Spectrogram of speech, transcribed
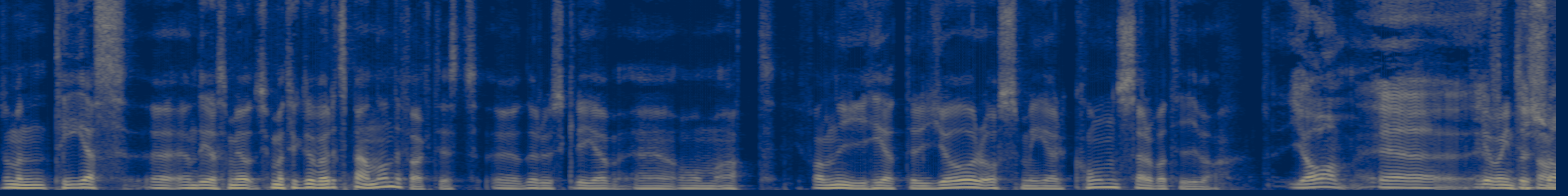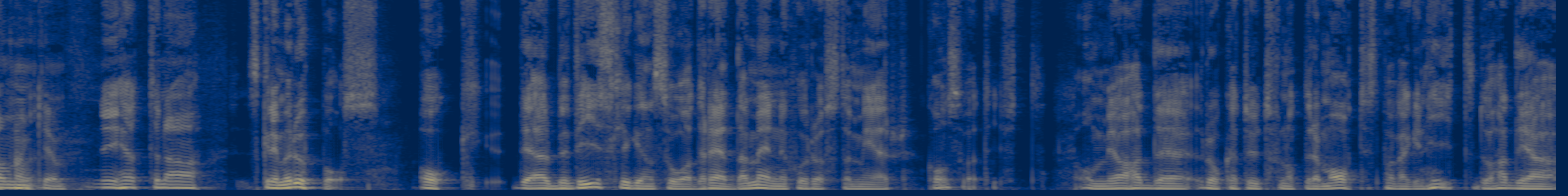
Som en tes, eh, en del som jag, som jag tyckte var väldigt spännande faktiskt. eh, Där du skrev eh, om att ifall nyheter gör oss mer konservativa. Ja, eh, Det var intressant tanke. nyheterna skrämmer upp oss. Och det är bevisligen så att rädda människor röstar mer konservativt. Om jag hade råkat ut för något dramatiskt på vägen hit, då hade jag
